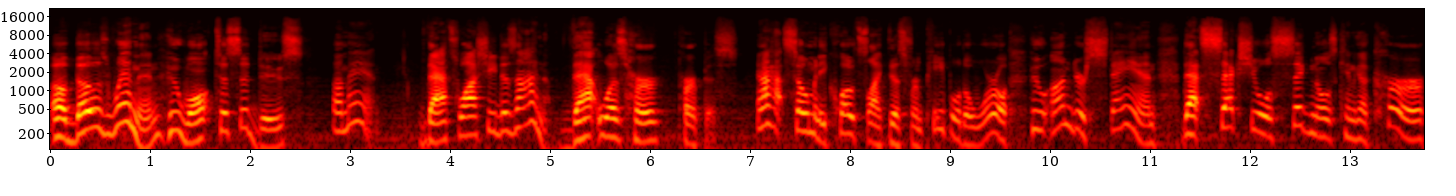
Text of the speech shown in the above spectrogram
of those women who want to seduce a man. That's why she designed them. That was her purpose. And I got so many quotes like this from people of the world who understand that sexual signals can occur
